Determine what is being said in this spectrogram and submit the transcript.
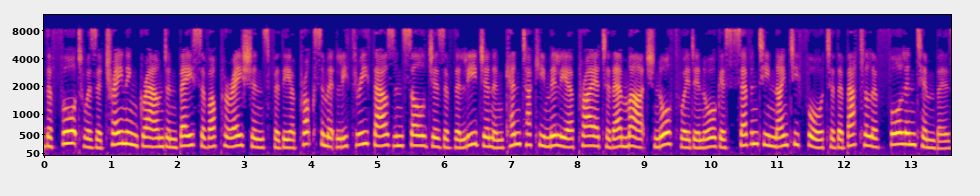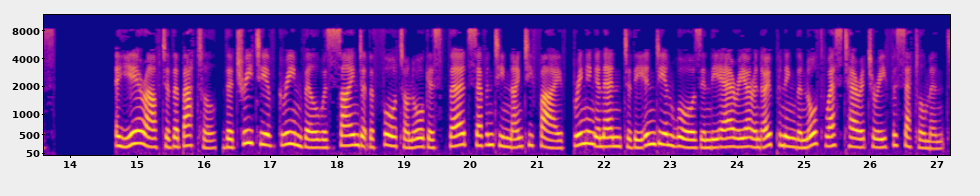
The fort was a training ground and base of operations for the approximately 3,000 soldiers of the Legion and Kentucky Militia prior to their march northward in August 1794 to the Battle of Fallen Timbers. A year after the battle, the Treaty of Greenville was signed at the fort on August 3, 1795, bringing an end to the Indian Wars in the area and opening the Northwest Territory for settlement.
